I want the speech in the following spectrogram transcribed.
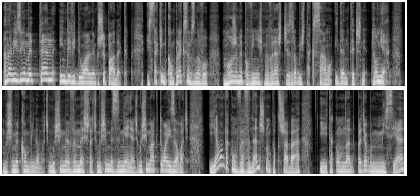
analizujemy ten indywidualny przypadek. I z takim kompleksem znowu, może my powinniśmy wreszcie zrobić tak samo, identycznie. To nie. Musimy kombinować, musimy wymyślać, musimy zmieniać, musimy aktualizować. I ja mam taką wewnętrzną potrzebę i taką, powiedziałbym, misję,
